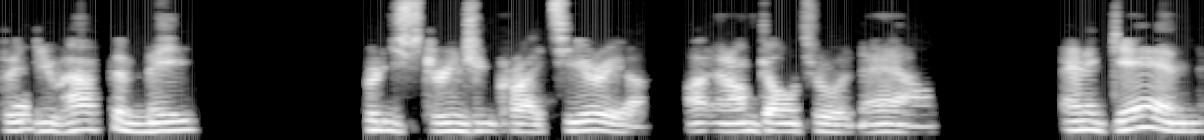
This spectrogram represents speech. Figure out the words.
but you have to meet pretty stringent criteria, and I'm going through it now. And again,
